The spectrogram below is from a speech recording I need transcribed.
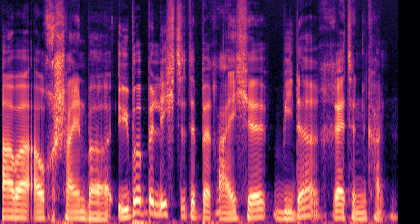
aber auch scheinbar überbelichtete Bereiche wieder retten kann.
